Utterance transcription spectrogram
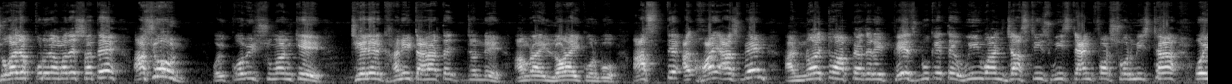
যোগাযোগ করুন আমাদের সাথে, আসুন। ওই কবির সুমনকে জেলের ঘানি টানাতে জন্য আমরা এই লড়াই করব। আসতে, হয় আসবেন, আর নয়তো আপনাদের ওই ফেসবুকেতে we want justice we stand for Sharmistha, ওই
